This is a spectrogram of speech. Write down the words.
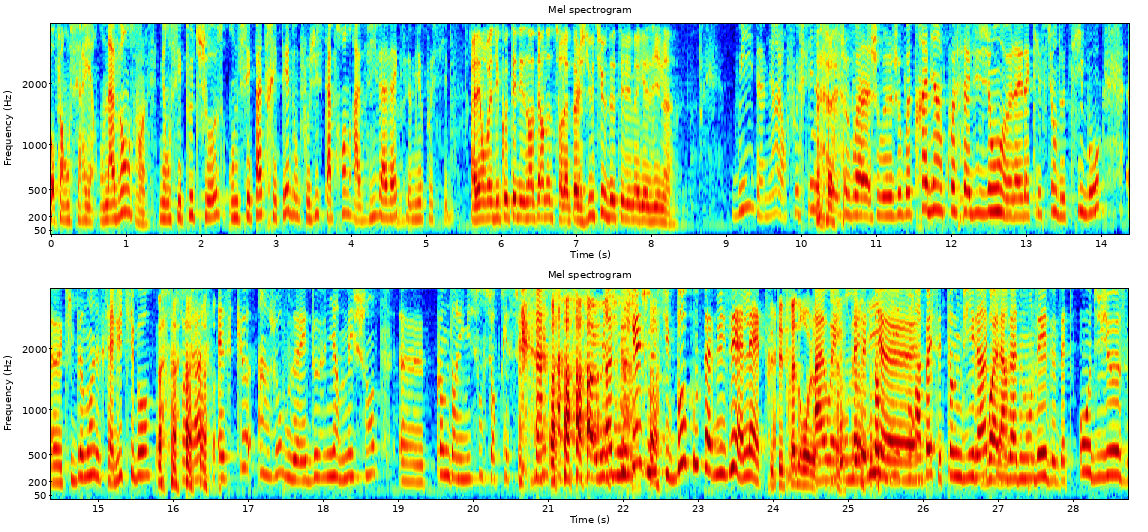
Enfin, on sait rien. On avance, Ouais. mais on sait peu de choses. On ne sait pas traiter, donc il faut juste apprendre à vivre avec le mieux possible. Allez, on va du côté des internautes sur la page YouTube de TV Magazine. Oui, Damien. Alors, Faustine, je, vois, je, je vois très bien à quoi fait allusion euh, la, la question de Thibaut, euh, qui demande est-ce que- Salut Thibaut voilà, est-ce qu'un jour vous allez devenir méchante euh, comme dans l'émission Surprise Surprise? Ah oui, En tout cas, je me suis beaucoup amusée à l'être. c'était très drôle. Ah ouais, on m'a dit... Tom euh, On rappelle, c'est Tom Villa voilà. qui vous a demandé de- d'être odieuse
